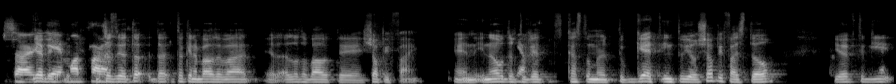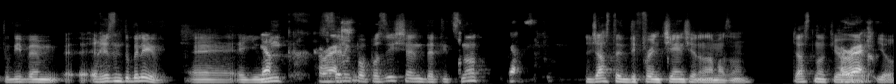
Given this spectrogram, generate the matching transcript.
So yeah, yeah my product. because you're ta- talking about, about a lot about uh, Shopify, and in order Yeah. to get customer to get into your Shopify store, you have to give to give them a a reason to believe, uh, a unique correct. selling proposition that it's not Yep. just a differentiation on Amazon, just not your Correct. your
